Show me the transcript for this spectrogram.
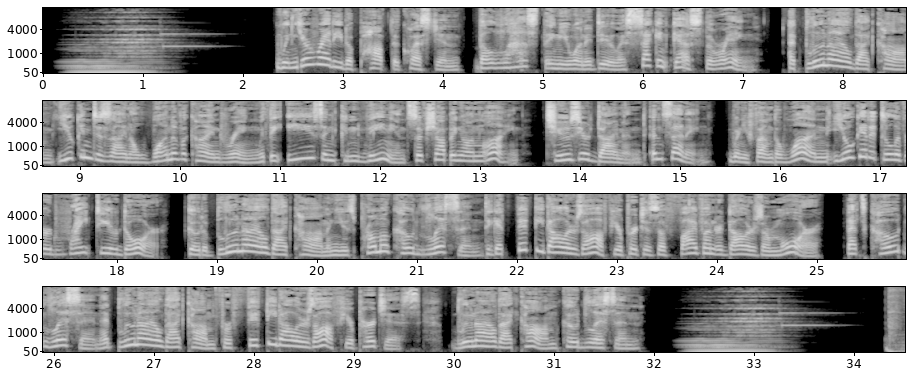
When you're ready to pop the question, the last thing you want to do is second guess the ring. At Bluenile.com, you can design a one of a kind ring with the ease and convenience of shopping online. Choose your diamond and setting. When you find the one, you'll get it delivered right to your door. Go to Bluenile.com and use promo code LISTEN to get $50 off your purchase of $500 or more. That's code LISTEN at Bluenile.com for $50 off your purchase. Bluenile.com code LISTEN.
